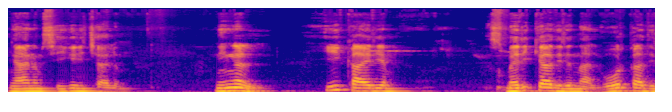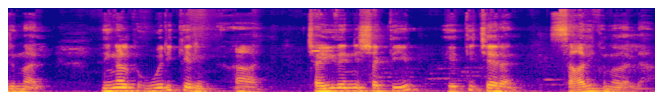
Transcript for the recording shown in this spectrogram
ജ്ഞാനം സ്വീകരിച്ചാലും നിങ്ങൾ ഈ കാര്യം സ്മരിക്കാതിരുന്നാൽ ഓർക്കാതിരുന്നാൽ നിങ്ങൾക്ക് ഒരിക്കലും ആ ചൈതന്യ ശക്തിയിൽ എത്തിച്ചേരാൻ സാധിക്കുന്നതല്ല.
